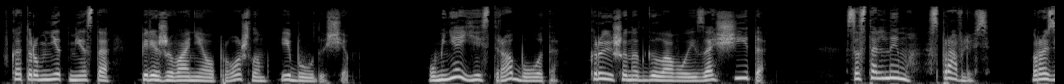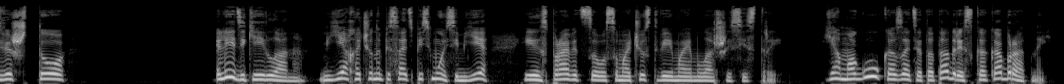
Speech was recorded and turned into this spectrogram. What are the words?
в котором нет места переживания о прошлом и будущем. У меня есть работа, крыша над головой и защита. С остальным справлюсь. Разве что «Леди Кейлана, я хочу написать письмо семье и справиться о самочувствии моей младшей сестры. Я могу указать этот адрес как обратный?»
